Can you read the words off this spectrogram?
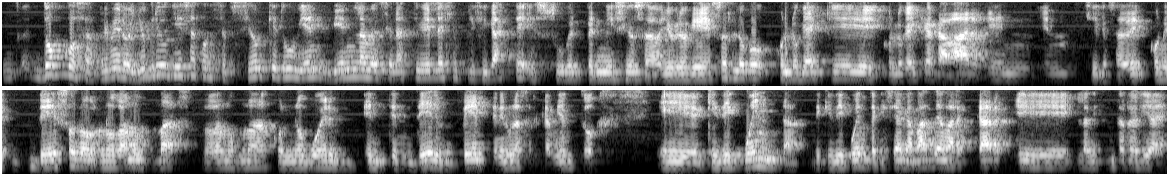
Dos cosas. Primero, yo creo que esa concepción que tú bien, bien la mencionaste y bien la ejemplificaste es súper perniciosa. Yo creo que eso es lo, con, lo que hay que, con lo que hay que acabar en, Chile. O sea, de, eso no, no, damos más, no damos más con no poder entender, ver, tener un acercamiento eh, que dé cuenta, de que dé cuenta, que sea capaz de abarcar eh, las distintas realidades.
